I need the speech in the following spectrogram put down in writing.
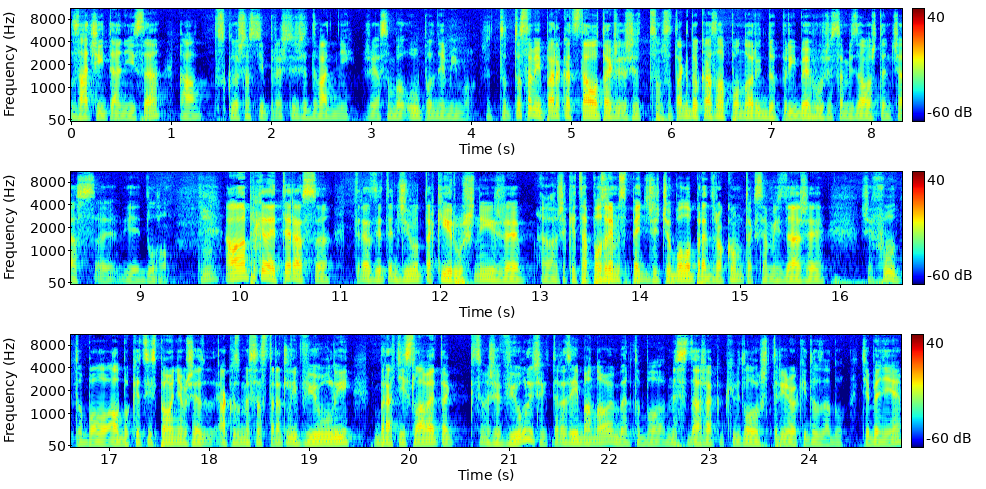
začítaní sa a v skutočnosti prešli, že dva dní, že ja som bol úplne mimo. Že to, to sa mi párkrát stalo tak, že, že som sa tak dokázal ponoriť do príbehu, že sa mi zdalo, že ten čas je dlho. Hm? Ale napríklad aj teraz, eh, teraz je ten život taký rušný, že, eh, že keď sa pozriem späť, že čo bolo pred rokom, tak sa mi zdá, že, že fú, to bolo, alebo keď si spomeniem, že ako sme sa stretli v júli v Bratislave, tak som, že v júli, že teraz je iba november, to bolo, mne sa zdá, že ako keby to už 3 roky dozadu. Tebe nie?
